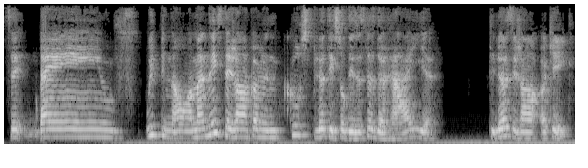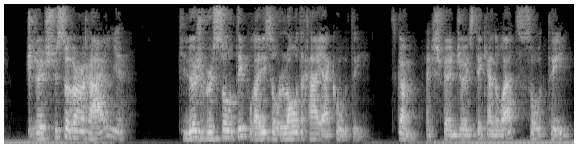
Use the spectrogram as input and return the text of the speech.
c'est ben oui puis non. À un moment donné, c'était genre comme une course puis là t'es sur des espèces de rails. Puis là c'est genre OK, je, je suis sur un rail. Puis là je veux sauter pour aller sur l'autre rail à côté. C'est comme que je fais le joystick à droite, sauter.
